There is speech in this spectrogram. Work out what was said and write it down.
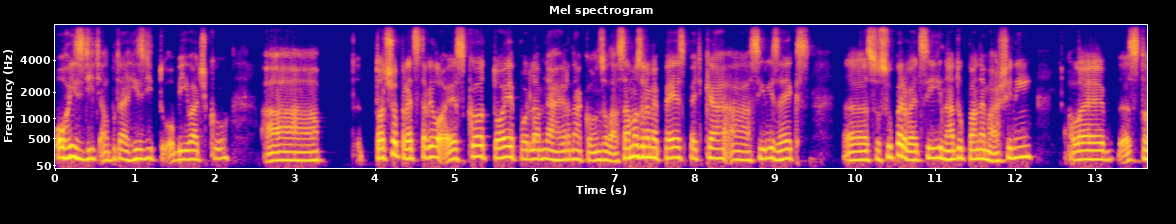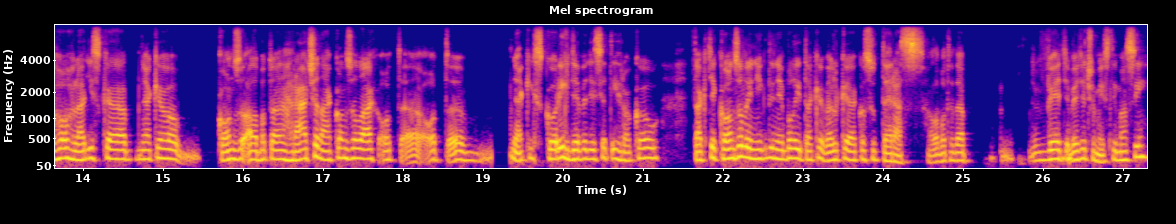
ohyzdiť, alebo teda hyzdiť tú obývačku. A to, čo predstavilo ESCO, to je podľa mňa herná konzola. Samozrejme PS5 a Series X e, sú super veci, nadúpané mašiny, ale z toho hľadiska nejakého konzol, alebo teda hráča na konzolách od, e, od e, nejakých skorých 90 rokov, tak tie konzoly nikdy neboli také veľké, ako sú teraz. Alebo teda viete, viete čo myslím asi?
